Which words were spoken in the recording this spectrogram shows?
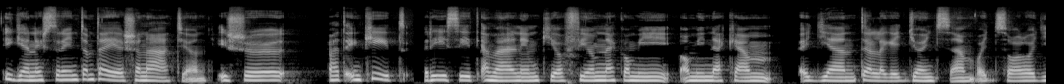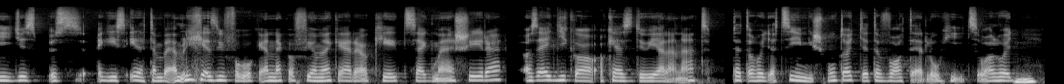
Igen, és szerintem teljesen átjön. És hát én két részét emelném ki a filmnek, ami, ami nekem egy ilyen, tényleg egy gyöngyszem, vagy szóval, hogy így ez, ez egész életemben emlékezni fogok ennek a filmnek erre a két szegmensére. Az egyik a, a kezdő jelenet. Tehát ahogy a cím is mutatja, te Waterloo híd, szóval, hogy hmm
